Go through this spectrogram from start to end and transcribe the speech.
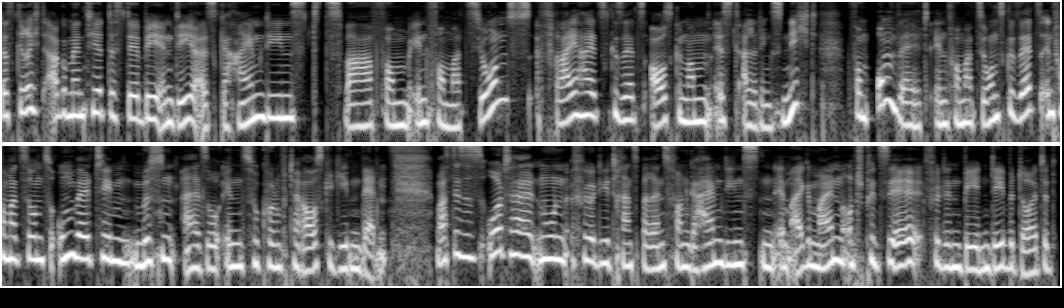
Das Gericht argumentiert, dass der BND als Geheimdienst zwar vom Informationsfreiheitsgesetz ausgenommen ist, allerdings nicht vom Umweltinformationsgesetz. Informationen zu Umweltthemen müssen also in Zukunft herausgegeben werden. Was dieses Urteil nun für die Transparenz von Geheimdiensten im Allgemeinen und speziell für den BND bedeutet,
